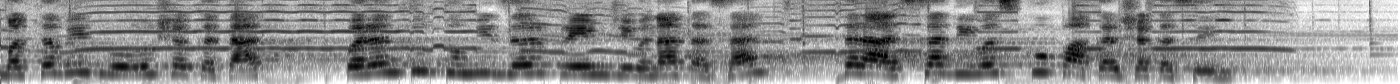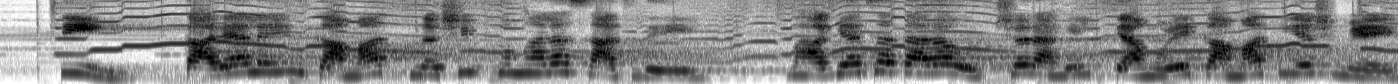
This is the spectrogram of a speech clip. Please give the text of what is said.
मतभेद होऊ शकतात परंतु तुम्ही जर प्रेम जीवनात असाल तर आजचा दिवस खूप आकर्षक असेल. तीन कार्यालयीन कामात नशीब तुम्हाला साथ देईल. भाग्याचा तारा उच्च राहील त्यामुळे कामात यश मिळेल.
